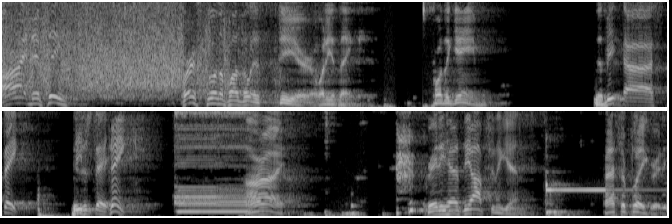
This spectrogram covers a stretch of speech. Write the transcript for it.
All right, Nipsey. First clue in the puzzle is steer. What do you think? For the game. This Be, is- uh, steak. Is Beef it steak. steak. All right. Grady has the option again. Pass or play, Grady.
